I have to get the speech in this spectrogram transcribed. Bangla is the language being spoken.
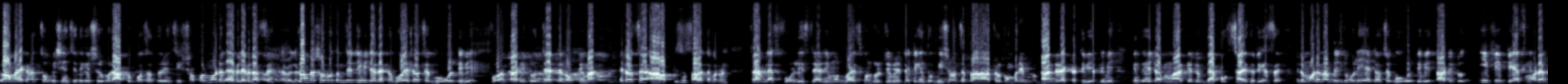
তো আমার এখানে চব্বিশ ইঞ্চি থেকে শুরু করে আপ টু পঁচাত্তর ইঞ্চি সকল মডেল অ্যাভেলেবেল আছে। তো আমরা সর্বপ্রথম যে টিভিটা দেখাবো এটা হচ্ছে Google TV thirty two Z ten optima এটা হচ্ছে সবকিছু চালাতে পারবেন। Frameless full display remote voice control TV এটা কিন্তু ভীষণ হচ্ছে প্রাণ আরফেল কোম্পানি ব্র্যান্ডের একটা টিভি টিভি কিন্তু এটা মার্কেটে ব্যাপক চাহিদা ঠিক আছে? এটা মডেল নামটা একটু বলি এটা হচ্ছে Google TV thirty two E fifty S model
